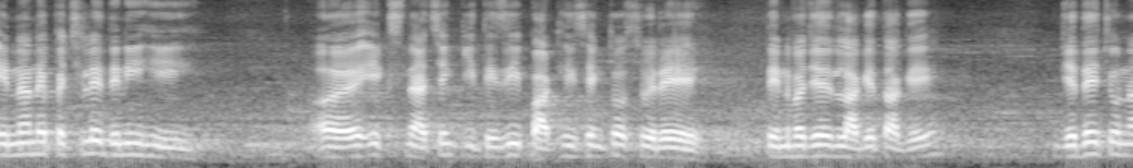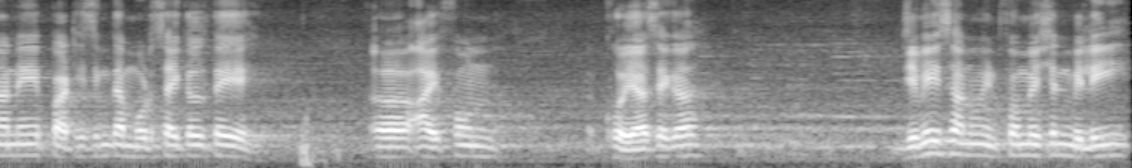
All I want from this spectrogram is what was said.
ਇਹਨਾਂ ਨੇ ਪਿਛਲੇ ਦਿਨੀ ਹੀ ਇੱਕ ਸਨੈਚਿੰਗ ਕੀਤੀ ਸੀ, ਪਾਠੀ ਸਿੰਘ ਤੋਂ ਸਵੇਰੇ 3 ਵਜੇ ਲਾਗੇ ਤਾਗੇ ਜਿਹਦੇ ਚ ਉਹਨਾਂ ਨੇ ਪਾਠੀ ਸਿੰਘ ਦਾ ਮੋਟਰਸਾਈਕਲ ਤੇ ਆਈਫੋਨ ਖੋਇਆ ਸੀਗਾ। ਜਿਵੇਂ ਸਾਨੂੰ ਇਨਫੋਰਮੇਸ਼ਨ ਮਿਲੀ,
